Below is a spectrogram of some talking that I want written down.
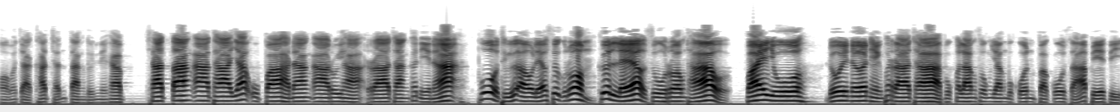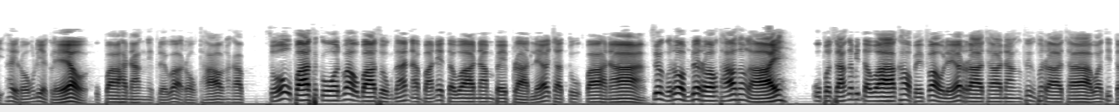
ออกมาจากคัดฉันตังตัวนี้นะครับชัตตังอาทายะอุปาหนางอารุยหะ ราชังคณีนะ ผู้ถือเอาแล้วซึ่งร่มขึ้นแล้วสู่รองเท้า ไปอยู่โดยเนินแห่งพระราชาบุคลังทรงยังบุคคลปโกษาเปสิให้ร้องเรียกแล้ว อุปาหนังเนี่ยแปลว่ารองเท้านะครับ โสอุปาสโกนว่าอุบาสกนั้นอปาเนตวานำไปปราดแล้วจัตุปานา ซึ่งร่มด้วยรองเท้าทั้งหลาย อุปสังกมิตวาเข้าไปเฝ้าแล้วราชานัง ซึ่งพระราชาวันทิต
